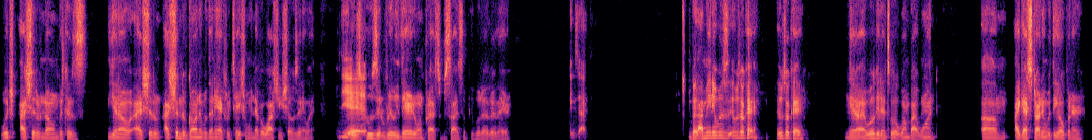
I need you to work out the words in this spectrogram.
which i should have known because you know i should have i shouldn't have gone in with any expectation we never watch these shows anyway who's, Yeah, who's it really there to impress besides the people that are there exactly. but I mean, it was it was okay. It was okay. You know, and we'll get into it one by one. Um, I guess starting with the opener,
